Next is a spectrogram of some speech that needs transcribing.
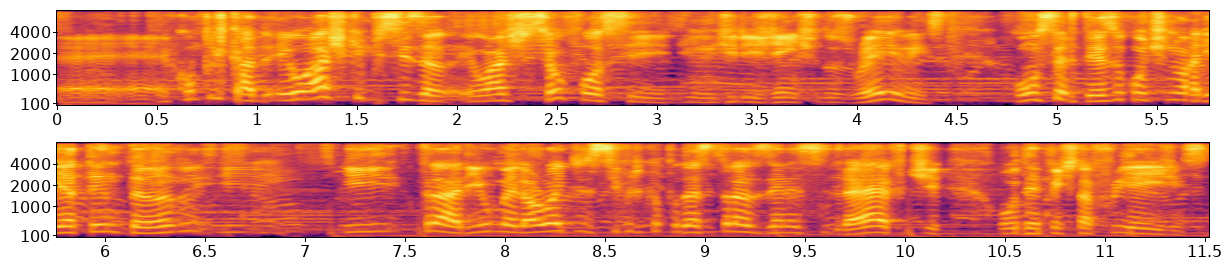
É, é, complicado. Eu acho que precisa. Eu acho que se eu fosse um dirigente dos Ravens, com certeza eu continuaria tentando e, e traria o melhor wide receiver que eu pudesse trazer nesse draft, ou de repente na free agents.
